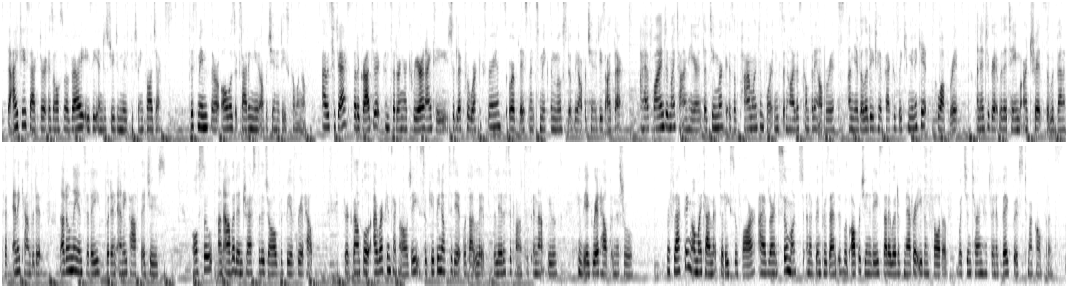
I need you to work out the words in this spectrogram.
The IT sector is also a very easy industry to move between projects. This means there are always exciting new opportunities coming up. I would suggest that a graduate considering a career in IT should look for work experience or a placement to make the most of the opportunities out there. I have found in my time here that teamwork is of paramount importance in how this company operates and the ability to effectively communicate, cooperate and integrate with a team are traits that would benefit any candidate, not only in Citi but in any path they choose. Also, an avid interest for the job would be of great help. For example, I work in technology, so keeping up to date with late, the latest advances in that field can be a great help in this role. Reflecting on my time at Citi so far, I have learned so much and have been presented with opportunities that I would have never even thought of, which in turn has been a big boost to my confidence.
